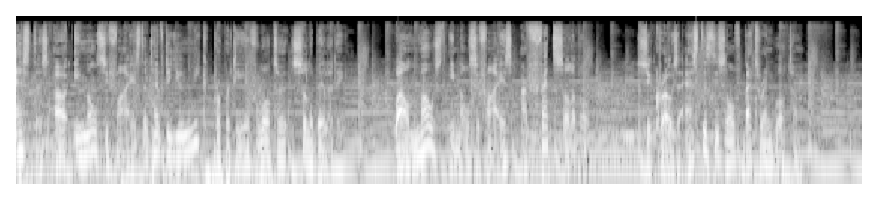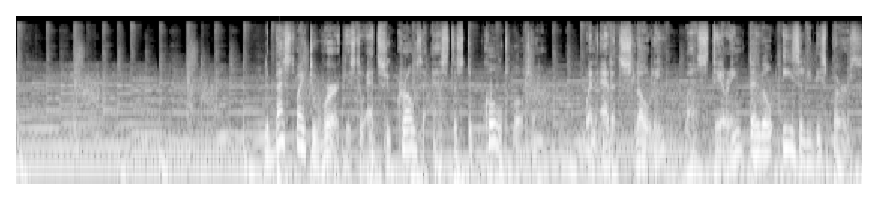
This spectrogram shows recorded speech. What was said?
esters are emulsifiers that have the unique property of water solubility. While most emulsifiers are fat soluble, sucrose esters dissolve better in water. The best way to work is to add sucrose esters to cold water. When added slowly, while stirring, they will easily disperse.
